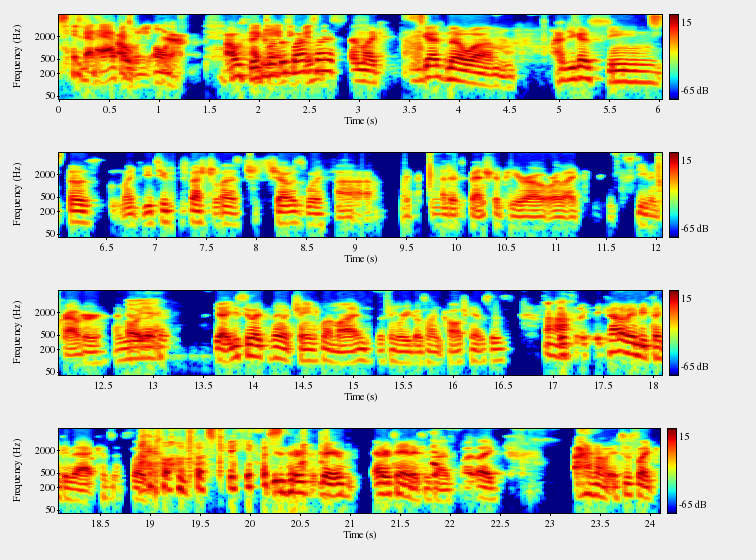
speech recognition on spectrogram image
that happens when you own yeah. a I was thinking about this last night, and like, you guys know, um, have you guys seen those like YouTube specialist shows with uh, like whether it's Ben Shapiro or like Steven Crowder? Have you Oh, yeah. Yeah. You see like the thing like changed my mind, the thing where he goes on college campuses. Uh-huh. It's like it kind of made me think of that because it's like I love those videos. they're they're entertaining sometimes, but like I don't know. It's just like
